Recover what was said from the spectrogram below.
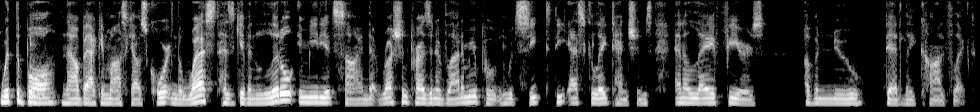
With the ball now back in Moscow's court in the West has given little immediate sign that Russian President Vladimir Putin would seek to de escalate tensions and allay fears of a new deadly conflict.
